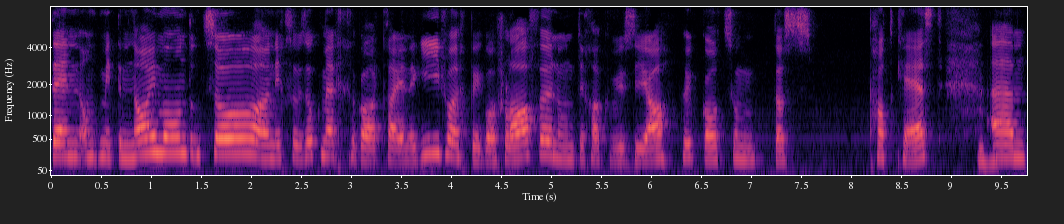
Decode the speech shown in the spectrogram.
Dann, und mit dem Neumond und so, und ich sowieso gemerkt, ich habe gar keine Energie, ich bin schlafen und ich habe gewusst, ja, heute geht es um das Podcast. Mhm. Ähm,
